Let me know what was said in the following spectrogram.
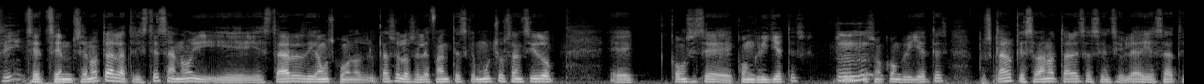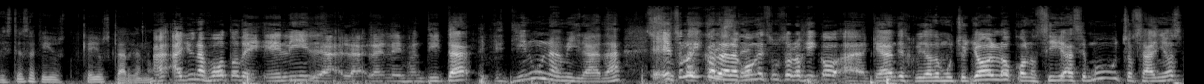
Sí. se, se, se nota la tristeza, ¿no? Y, y estar, digamos, como en el caso de los elefantes, que muchos han sido, eh, ¿cómo se dice?, con grilletes, ¿sí? Que son con grilletes, pues claro que se va a notar esa sensibilidad y esa tristeza que ellos, que ellos cargan, ¿no? Ah, Hay una foto de Eli, la, la, la elefantita, que tiene una mirada. El zoológico de. Aragón es un zoológico ah, que han descuidado mucho. Yo lo conocí hace muchos años.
